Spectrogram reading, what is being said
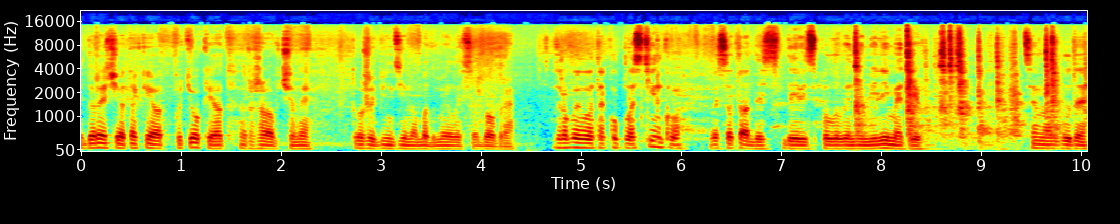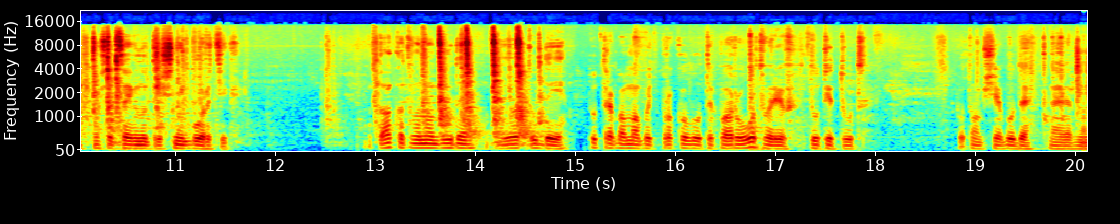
І, до речі, отакі от потьоки від ржавчини теж бензином одмилися добре. Зробив таку пластинку, висота десь 9,5 мм. Це у нас буде ось цей внутрішній бортик. Отак от воно буде і от туди. Тут треба, мабуть, проколоти пару отворів тут і тут. Потім ще буде, мабуть,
